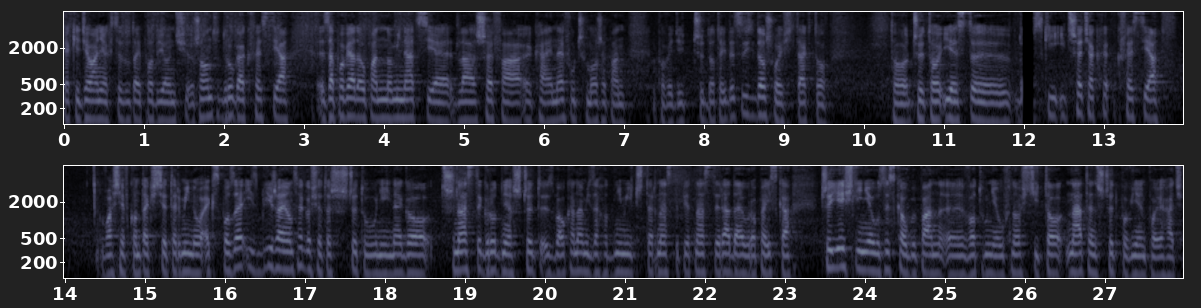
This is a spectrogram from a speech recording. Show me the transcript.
jakie działania chce tutaj podjąć rząd? Druga kwestia, zapowiadał pan nominację dla szefa KNF-u. Czy może pan powiedzieć, czy do tej decyzji doszło? Jeśli tak, to to czy to jest? I trzecia kwestia właśnie w kontekście terminu expose i zbliżającego się też szczytu unijnego 13 grudnia szczyt z Bałkanami Zachodnimi 14-15 Rada Europejska. Czy jeśli nie uzyskałby pan y, wotum nieufności, to na ten szczyt powinien pojechać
